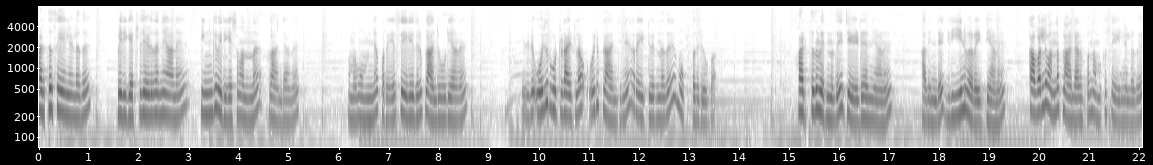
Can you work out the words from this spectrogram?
അടുത്ത സെയിലുള്ളത് വെരിഗേറ്റഡ് ജേഡ് തന്നെയാണ്. പിങ്ക് വെരിഗേഷൻ വന്ന പ്ലാന്റാണ്. നമ്മൾ മുന്നേ കുറേ സെയിൽ ചെയ്തൊരു പ്ലാന്റ് കൂടിയാണ്. ഇതിൽ ഒരു റൂട്ടഡ് ആയിട്ടുള്ള ഒരു പ്ലാന്റിന് റേറ്റ് വരുന്നത് മുപ്പത് രൂപ. അടുത്തത് വരുന്നത് ജേഡ് തന്നെയാണ്. അതിന്റെ ഗ്രീൻ വെറൈറ്റിയാണ്. കവറിൽ വന്ന പ്ലാന്റാണ് ഇപ്പം നമുക്ക് സെയിലിനുള്ളത്.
